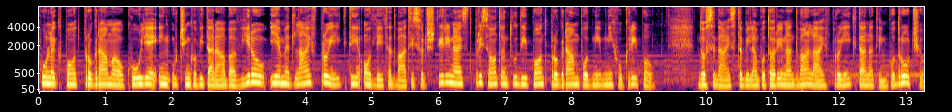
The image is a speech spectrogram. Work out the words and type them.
Poleg podprograma Okolje in učinkovita raba virov je med live projekti od leta 2014 prisoten tudi podprogram podnebnih ukrepov. Do sedaj sta bila potrjena dva live projekta na tem področju.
